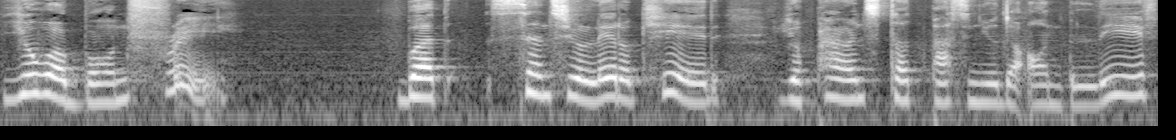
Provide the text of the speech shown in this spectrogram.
You were born free. But since you're a little kid, your parents start passing you their own belief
